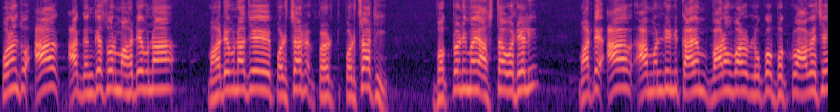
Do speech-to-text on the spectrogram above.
પરંતુ આ આ ગંગેશ્વર મહાદેવના મહાદેવના જે પડચા પરચાથી ભક્તોની આસ્થા વધેલી. માટે આ આ મંદિરની કાયમ વારંવાર લોકો ભક્તો આવે છે,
